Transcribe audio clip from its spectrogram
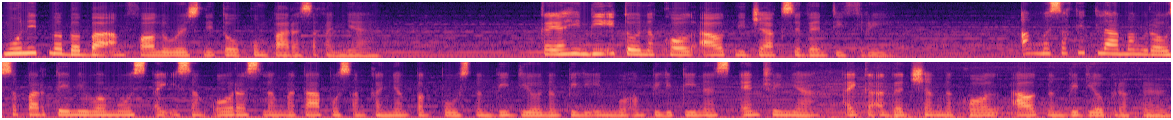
ngunit mababa ang followers nito kumpara sa kanya. Kaya hindi ito na call out ni Jack73. Ang masakit lamang raw sa parte ni Wamos ay isang oras lang matapos ang kanyang pag-post ng video ng Piliin Mo ang Pilipinas entry niya ay kaagad siyang na-call out ng videographer.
